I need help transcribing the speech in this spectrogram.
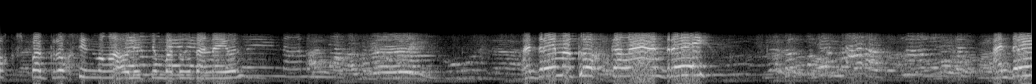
Ninong pag pagkroksin mo nga ulit yung batuta na yun. Andre, mag-crocs ka nga! Andre! Andre!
